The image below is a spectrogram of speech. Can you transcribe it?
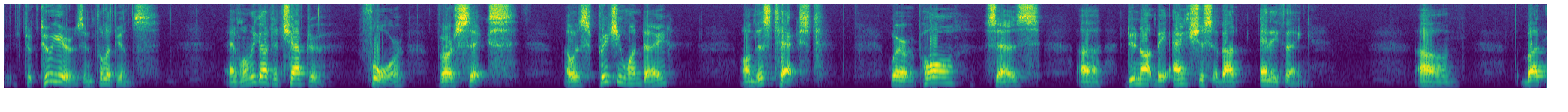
It took two years in Philippians. And when we got to chapter 4, verse 6, I was preaching one day on this text where Paul says, uh, Do not be anxious about anything, um, but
